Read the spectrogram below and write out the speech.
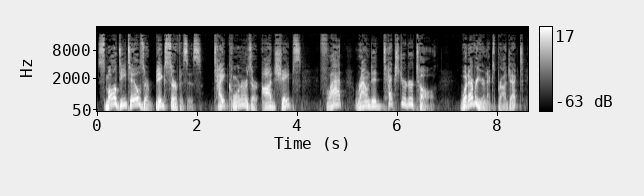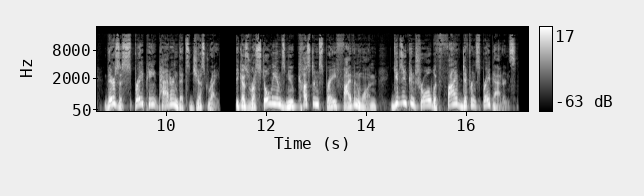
Small details are big surfaces. Tight corners are odd shapes. Flat, rounded, textured, or tall. Whatever your next project, there's a spray paint pattern that's just right. Because Rust-Oleum Custom Spray 5 in 1 gives you control with five different spray patterns.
